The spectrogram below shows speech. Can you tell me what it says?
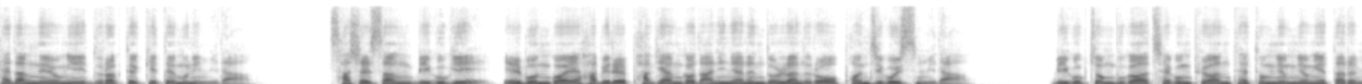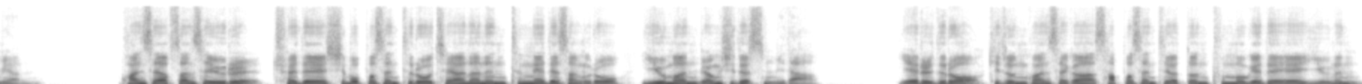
해당 내용이 누락됐기 때문입니다. 사실상 미국이 일본과의 합의를 파기한 것 아니냐는 논란으로 번지고 있습니다. 미국 정부가 제공표한 대통령령에 따르면 관세 합산세율을 최대 15%로 제한하는 특례 대상으로 이유만 명시됐습니다. 예를 들어 기존 관세가 4%였던 품목에 대해 이유는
